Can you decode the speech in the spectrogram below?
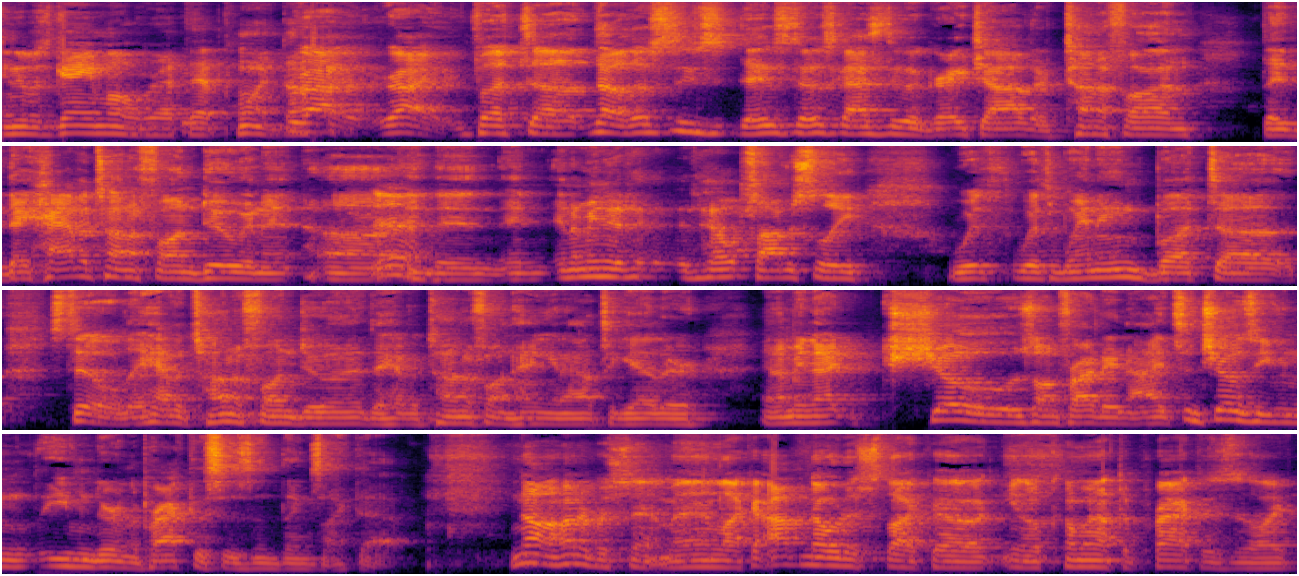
And it was game over at that point. Right, right. But uh, no, those, those those guys do a great job. They're a ton of fun they, they have a ton of fun doing it. Uh, yeah. And then, and, and I mean, it, it helps obviously with, with winning, but uh, still they have a ton of fun doing it. They have a ton of fun hanging out together. And I mean, that shows on Friday nights and shows even, even during the practices and things like that. No, hundred percent, man. Like I've noticed, like uh, you know, coming out to practice is like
